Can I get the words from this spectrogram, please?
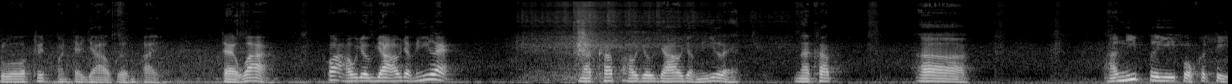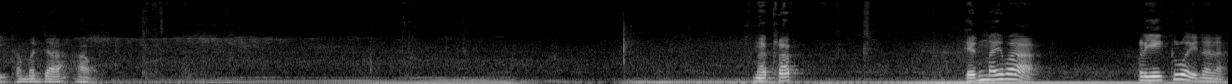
กลัวว่าคลิปมันจะยาวเกินไป แต่ว่าก็เอายาวๆอย่างนี้แหละนะครับ เอายาวๆอย่างนี้แหละนะครับอ่าอันนี้ปลีปกติธรรมดาเอานะครับ เห็นไหมว่า ปลีกล้วยนั่นน่ะ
